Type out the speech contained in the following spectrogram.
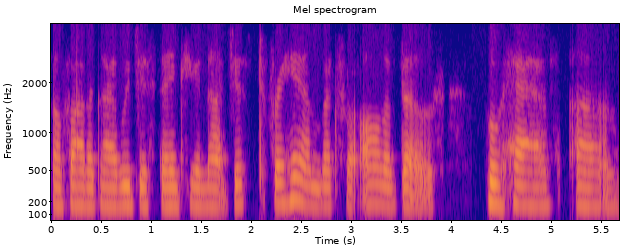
So, Father God, we just thank you not just for him, but for all of those who have um,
